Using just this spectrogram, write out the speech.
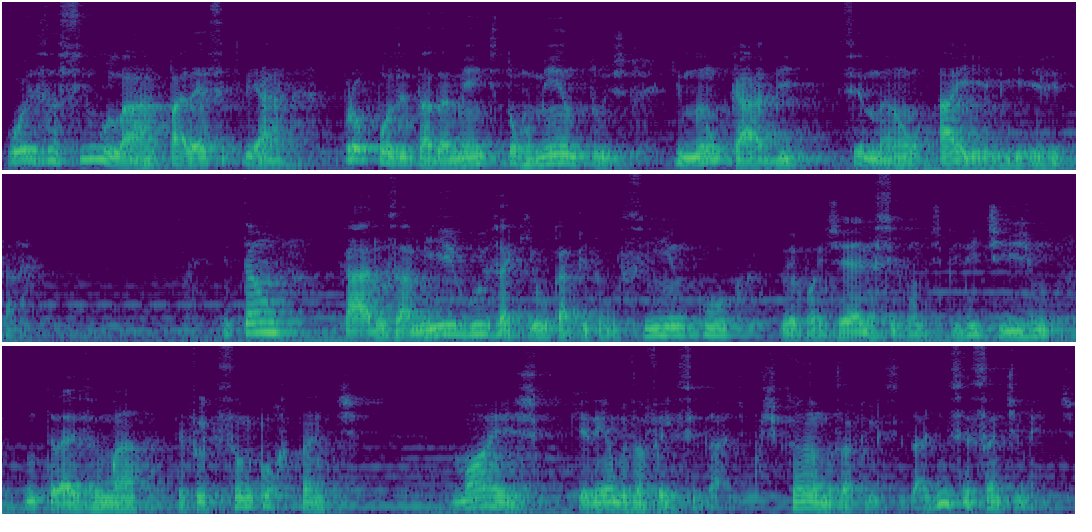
coisa singular, parece criar propositadamente tormentos que não cabe senão a ele evitar. Então, caros amigos, aqui o capítulo 5 do Evangelho segundo o Espiritismo nos traz uma reflexão importante. Nós queremos a felicidade, buscamos a felicidade incessantemente.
